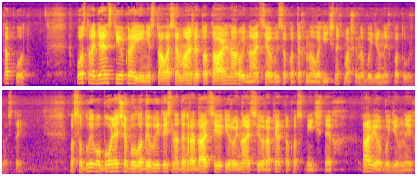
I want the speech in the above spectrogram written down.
Так от, в пострадянській Україні сталася майже тотальна руйнація високотехнологічних машинобудівних потужностей. Особливо боляче було дивитись на деградацію і руйнацію ракетно-космічних, авіабудівних,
